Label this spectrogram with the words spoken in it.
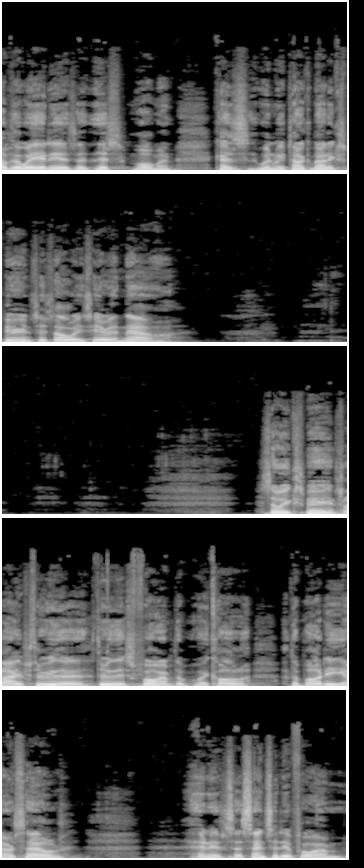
of the way it is at this moment. Because when we talk about experience, it's always here and now. So we experience life through the through this form that we call the body ourselves, and it's a sensitive form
